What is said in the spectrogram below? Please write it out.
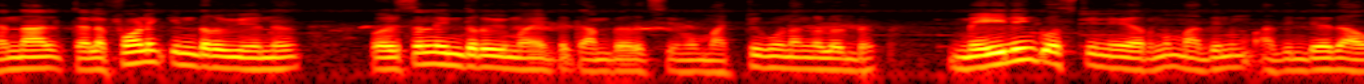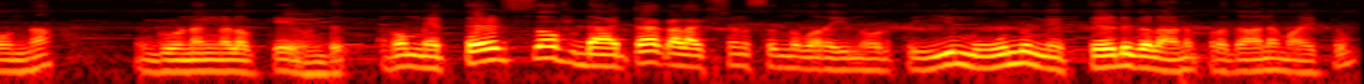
എന്നാൽ ടെലഫോണിക് ഇന്റർവ്യൂവിന് പേഴ്സണൽ ഇന്റർവ്യൂവുമായിട്ട് കമ്പയർ ചെയ്യുമ്പോൾ മറ്റു ഗുണങ്ങളുണ്ട്. മെയിലിംഗ് ക്വസ്റ്റ്യനെയറിനും അതിനും അതിന്റേതാവുന്ന ഗുണങ്ങളൊക്കെ ഉണ്ട്. അപ്പോൾ മെത്തേഡ്സ് ഓഫ് ഡാറ്റ കളക്ഷൻസ് എന്ന് പറയുന്നിടത്ത് ഈ മൂന്ന് മെത്തേഡുകളാണ് പ്രധാനമായിട്ടും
